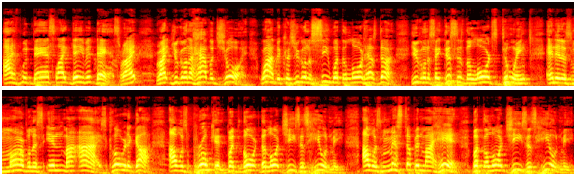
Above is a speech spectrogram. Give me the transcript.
I would dance like David danced, right? Right? You're going to have a joy. Why? Because you're going to see what the Lord has done. You're going to say, This is the Lord's doing, and it is marvelous in my eyes. Glory to God. I was broken, but Lord, the Lord Jesus healed me. I was messed up in my head, but the Lord Jesus healed me.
